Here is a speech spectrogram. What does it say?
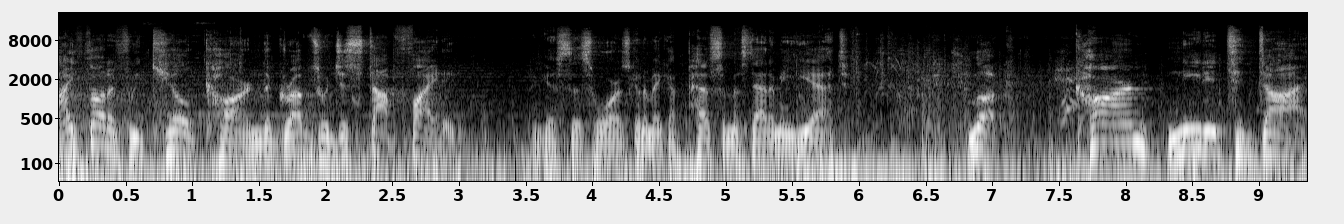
I thought if we killed Karn, the grubs would just stop fighting. I guess this war is gonna make a pessimist out of me yet. Look, Karn needed to die.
